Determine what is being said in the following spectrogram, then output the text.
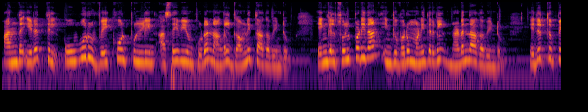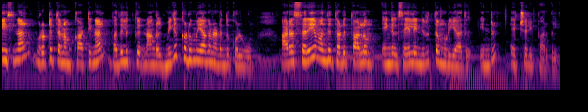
அந்த இடத்தில் ஒவ்வொரு வைக்கோல் புள்ளியின் அசைவையும் கூட நாங்கள் கவனித்தாக வேண்டும். எங்கள் சொல்படிதான் இங்கு வரும் மனிதர்கள் நடந்தாக வேண்டும். எதிர்த்து பேசினால் முரட்டுத்தனம் காட்டினால் பதிலுக்கு நாங்கள் மிக கடுமையாக நடந்து கொள்வோம். அரசரே வந்து தடுத்தாலும் எங்கள் செயலை நிறுத்த முடியாது என்று எச்சரிப்பார்கள்.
